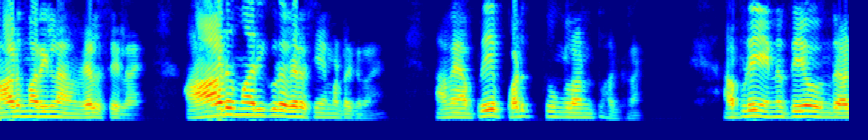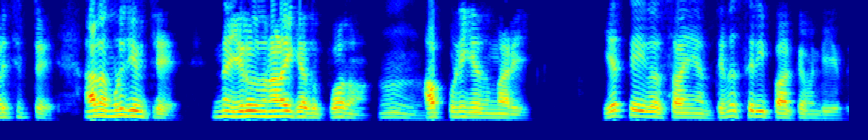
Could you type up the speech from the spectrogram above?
மாடு மாதிரிலாம் அவன் வேலை செய்யல. ஆடு மாதிரி கூட வேலை செய்ய மாட்டேங்கிறான். அவன் அப்படியே படுத்து தூங்கலான்னு பாக்குறான். அப்படியே என்னத்தையோ வந்து அடிச்சுட்டு அதை முடிஞ்சிருச்சு. இன்னும் இருபது நாளைக்கு அது போதும். அப்படிங்கிறது மாதிரி இயற்கை விவசாயம் தினசரி பார்க்க வேண்டியது.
